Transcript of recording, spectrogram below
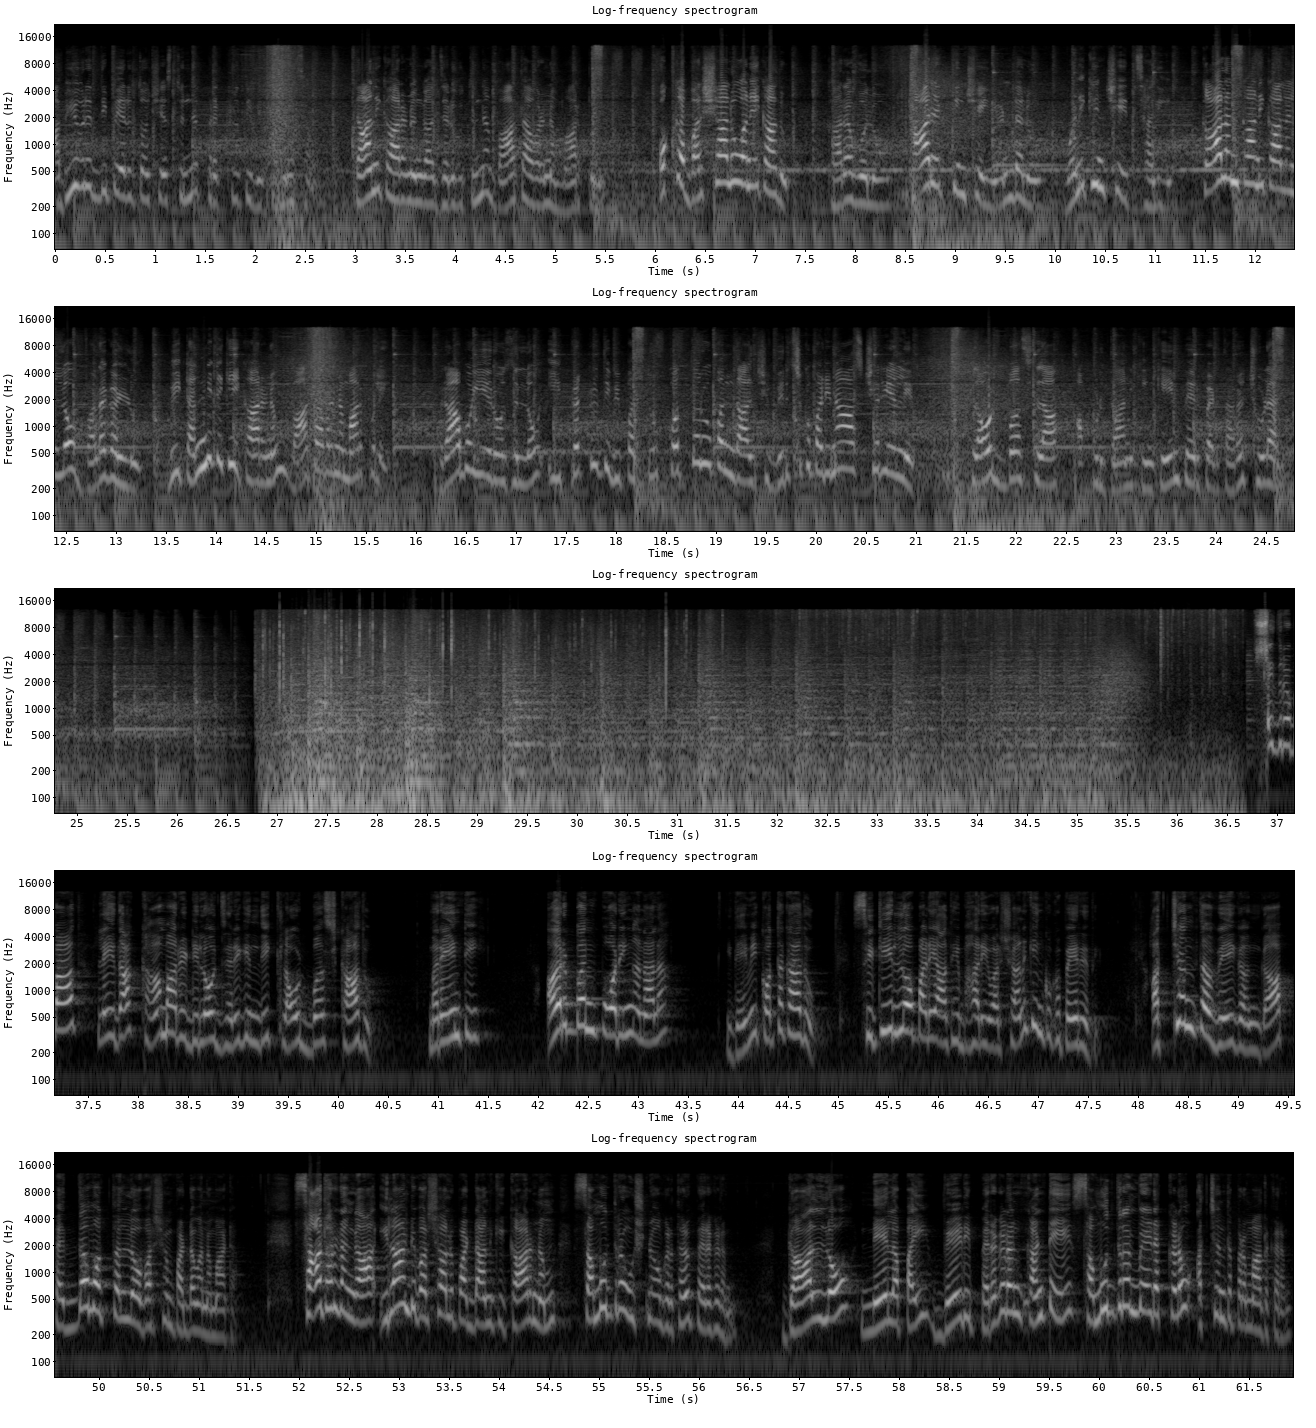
అభివృద్ధి పేరుతో చేస్తున్న ప్రకృతి విధ్వంసం. దాని కారణంగా జరుగుతున్న వాతావరణ మార్పులు. ఒక్క వర్షాలు అనే కాదు కరవులు కారెత్తించే ఎండలు వణికించే చలి కాలం కాని కాలంలో వడగళ్ళు వీటన్నిటికీ కారణం వాతావరణ మార్పులే. రాబోయే రోజుల్లో ఈ ప్రకృతి విపత్తు కొత్త రూపం దాల్చి విరుచుకుపడినా ఆశ్చర్యం లేదు. క్లౌడ్ బర్స్ట్లా అప్పుడు దానికి ఇంకేం పేరు పెడతారో చూడాలి. హైదరాబాద్ లేదా కామారెడ్డిలో జరిగింది క్లౌడ్ బస్ట్ కాదు. మరేంటి? అర్బన్ పోరింగ్ అనాలా? ఇదేమీ కొత్త కాదు. సిటీల్లో పడే అతి భారీ వర్షానికి ఇంకొక పేరు ఇది అత్యంత వేగంగా పెద్ద మొత్తంలో వర్షం పడ్డం అన్నమాట సాధారణంగా ఇలాంటి వర్షాలు పడ్డానికి కారణం సముద్ర ఉష్ణోగ్రతలు పెరగడం. గాల్లో నేలపై వేడి పెరగడం కంటే సముద్రం వేడెక్కడం అత్యంత ప్రమాదకరం.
